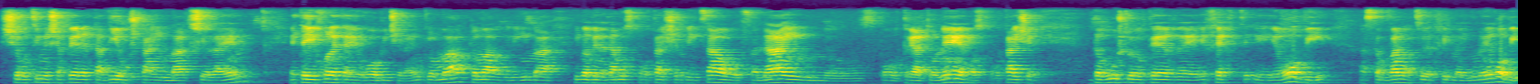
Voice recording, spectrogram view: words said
שרוצים לשפר את ה-VO2 max שלהם, את היכולת האירובית שלהם, כלומר, כלומר אם, אם הבן אדם הוא ספורטאי של ריצה או אופניים או ספורט טריאטונר או ספורטאי שדרוש לו יותר אה, אפקט אירובי, אז כמובן רצוי להתחיל מהאימון האירובי.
